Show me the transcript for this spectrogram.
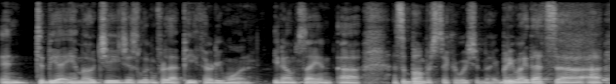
and to be an MOG, just looking for that P31. You know what I'm saying? Uh, that's a bumper sticker we should make. But anyway, that's. Uh, uh,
